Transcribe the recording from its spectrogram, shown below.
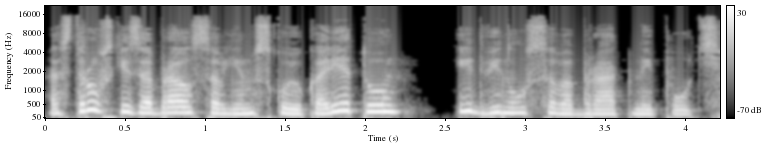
Островский забрался в ямскую карету и двинулся в обратный путь.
